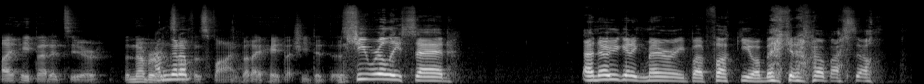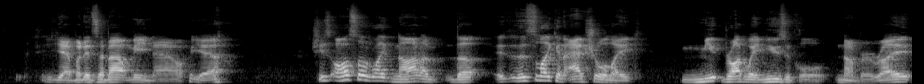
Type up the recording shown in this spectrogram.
I hate that it's here. The number I'm itself gonna- is fine, but I hate that she did this. She really said, "I know you're getting married, but fuck you. I'm making it about myself." Yeah, but it's about me now. Yeah. She's also like not a the. This is like an actual like mu- Broadway musical number, right?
